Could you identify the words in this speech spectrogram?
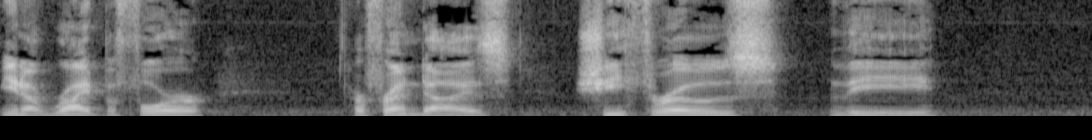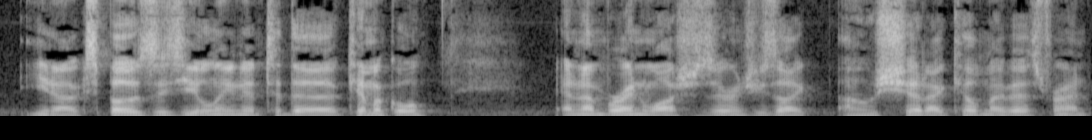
you know, right before her friend dies, she throws the, you know, exposes Yelena to the chemical, and then brainwashes her, and she's like, "Oh shit, I killed my best friend,"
